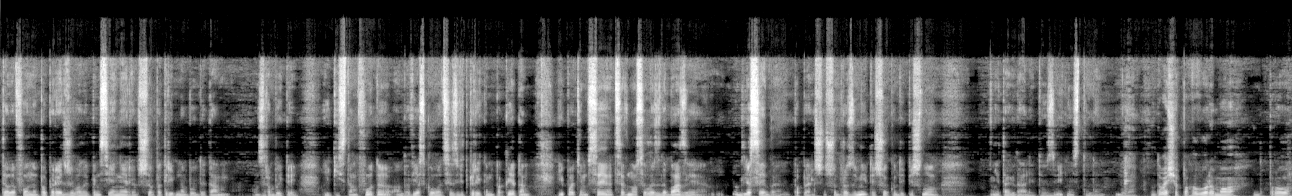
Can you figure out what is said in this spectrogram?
телефону попереджували пенсіонерів, що потрібно буде там зробити якісь там фото, обов'язково це з відкритим пакетом. І потім все це вносилось до бази ну, для себе, по-перше, щоб розуміти, що куди пішло і так далі. Тобто звітність туди була. Давай ще поговоримо про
